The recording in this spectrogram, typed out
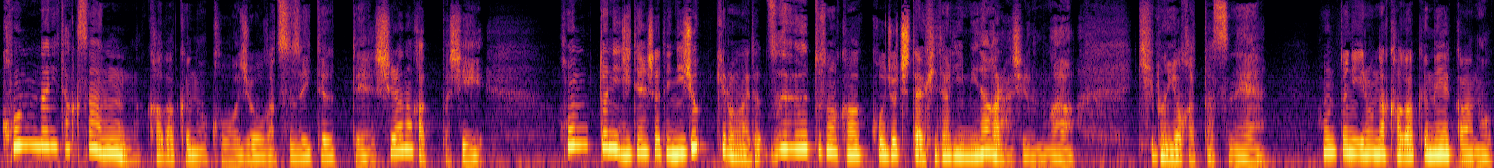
こんなにたくさん科学の工場が続いてるって知らなかったし、本当に自転車で20キロの間ずっとその化学工場地帯を左に見ながら走るのが気分良かったっすね。本当にいろんな化学メーカーの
